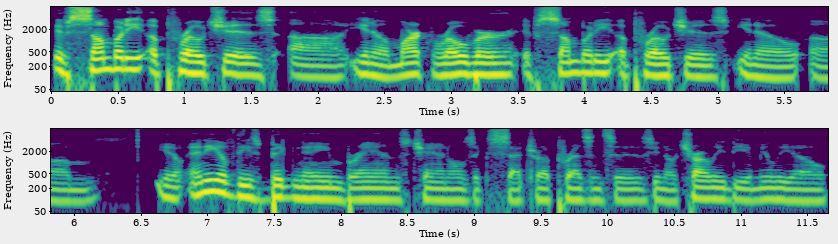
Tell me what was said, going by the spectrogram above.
if somebody approaches, uh, you know, Mark Rober, if somebody approaches, you know, um, you know, any of these big name brands, channels, etc., presences, you know, Charli D'Amelio,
